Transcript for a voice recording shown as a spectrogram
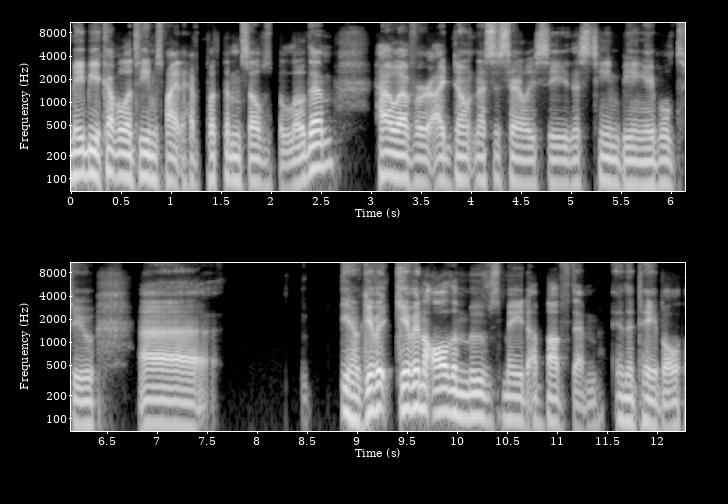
maybe a couple of teams might have put themselves below them. However, I don't necessarily see this team being able to uh, you know, give it given all the moves made above them in the table,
